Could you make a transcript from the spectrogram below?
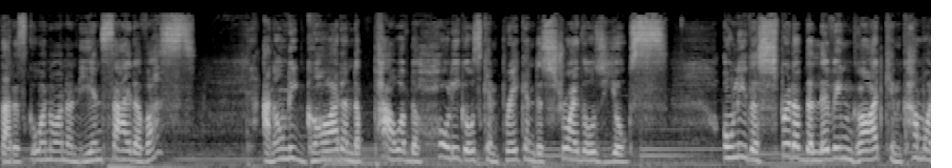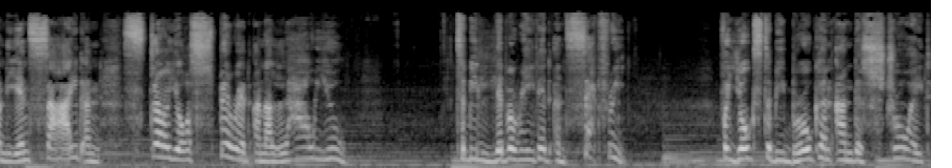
that is going on on the inside of us. And only God and the power of the Holy Ghost can break and destroy those yokes. Only the Spirit of the living God can come on the inside and stir your spirit and allow you to be liberated and set free, for yokes to be broken and destroyed.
